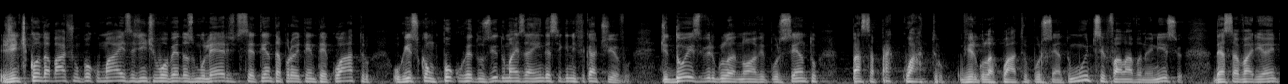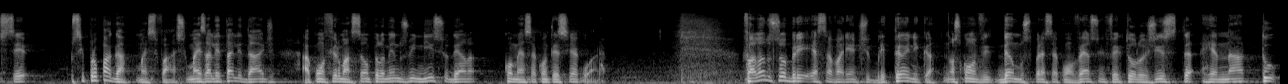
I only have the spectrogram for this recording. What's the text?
A gente, quando abaixa um pouco mais, a gente envolvendo as mulheres de 70 para 84, o risco é um pouco reduzido, mas ainda significativo. De 2,9% passa para 4,4%. Muito se falava no início dessa variante ser se propagar mais fácil, mas a letalidade, a confirmação, pelo menos o início dela, começa a acontecer agora. Falando sobre essa variante britânica, nós convidamos para essa conversa o infectologista Renato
